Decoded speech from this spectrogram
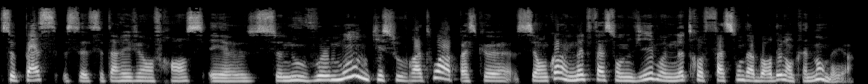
se passe cette arrivée en France et euh, ce nouveau monde qui s'ouvre à toi? Parce que c'est encore une autre façon de vivre, une autre façon d'aborder l'entraînement d'ailleurs.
